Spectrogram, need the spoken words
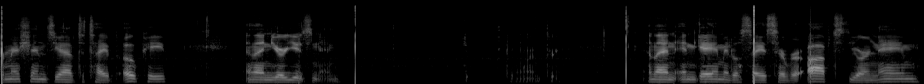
permissions, you have to type OP, and then your username. And then in game, it'll say server opt, your name.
